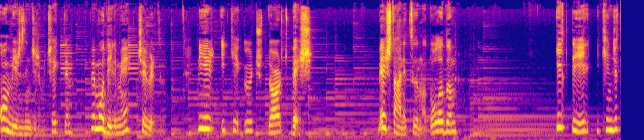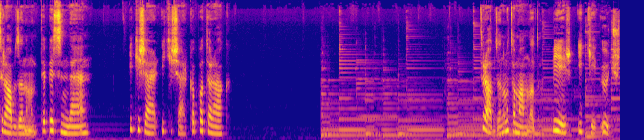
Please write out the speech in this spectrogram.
11 zincirimi çektim ve modelimi çevirdim 1 2 3 4 5 5 tane tığıma doladım. İlk değil ikinci trabzanımın tepesinden ikişer ikişer kapatarak trabzanımı tamamladım. 1 2 3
